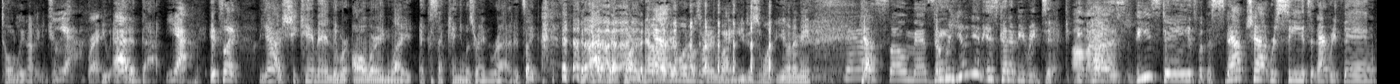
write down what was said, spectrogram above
totally not even true. Yeah. Right. You added that. Yeah. It's like, yeah, she came in. They were all wearing white, except Kenya was wearing red. It's like you added that part. No, Yeah. everyone was wearing white. You just want, you know what I mean? That Yeah. so messy. The reunion is going to be ridiculous Oh because these days with the Snapchat receipts and everything,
